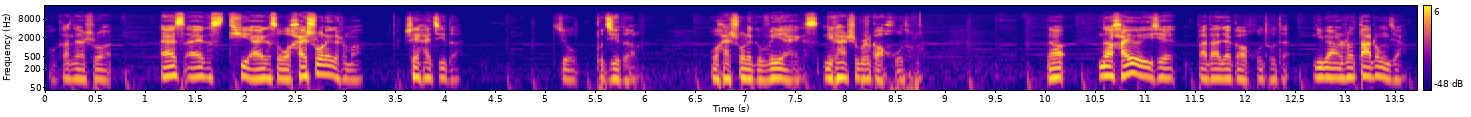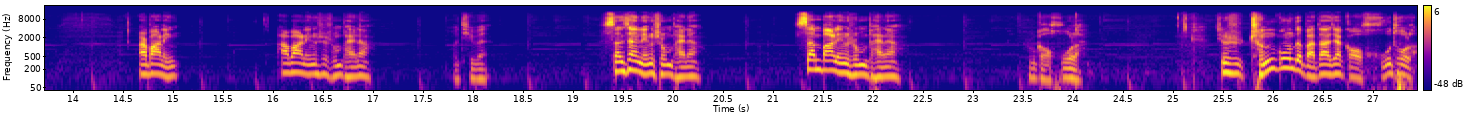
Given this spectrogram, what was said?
我刚才说 S X T X，我还说了一个什么？谁还记得？就不记得了。我还说了一个 V X，你看是不是搞糊涂了？那那还有一些把大家搞糊涂的，你比方说大众家二八零，二八零是什么排量？我提问。三三零什么排量？三八零什么排量？是不是搞糊了？就是成功的把大家搞糊涂了，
